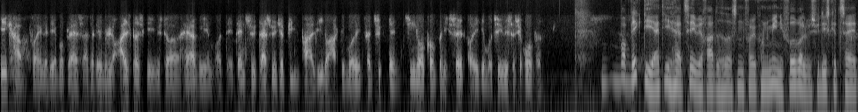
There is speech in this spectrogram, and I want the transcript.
ikke har forhandlet det på plads. Altså, det ville jo aldrig ske, hvis det var herre-VM, og det, den, der synes jeg, pilen peger lige nøjagtigt mod Infantino og Company selv, og ikke mod tv-stationerne. Hvor vigtige er de her tv-rettigheder sådan for økonomien i fodbold, hvis vi lige skal tage et,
